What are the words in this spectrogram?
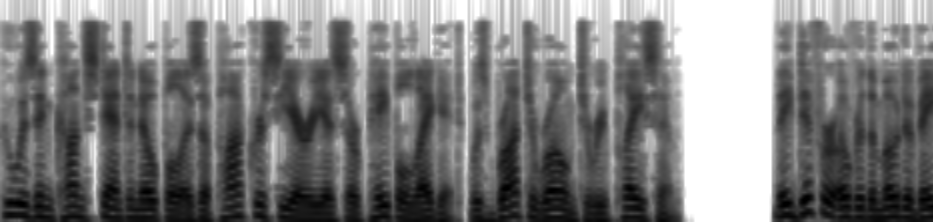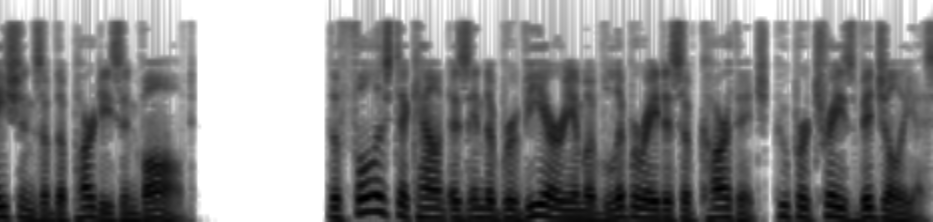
who was in Constantinople as Apocrisiarius or papal legate, was brought to Rome to replace him. They differ over the motivations of the parties involved. The fullest account is in the Breviarium of Liberatus of Carthage, who portrays Vigilius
